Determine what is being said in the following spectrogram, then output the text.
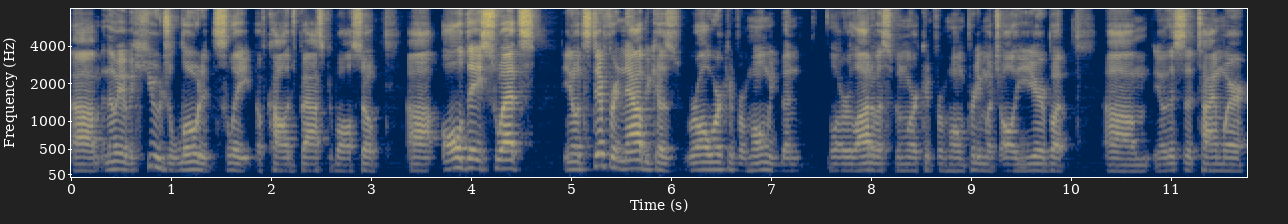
Um, and then we have a huge loaded slate of college basketball. So uh, all day sweats. You know, it's different now because we're all working from home. We've been, or a lot of us have been working from home pretty much all year. But um, you know, this is a time where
